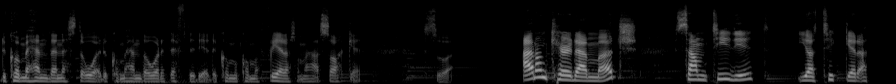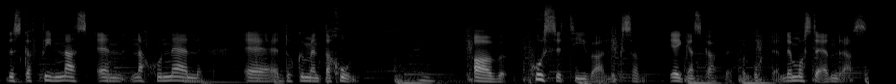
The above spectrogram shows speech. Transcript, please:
Det kommer hända nästa år, det kommer hända året efter det, det kommer komma flera sådana här saker. Så I don't care that much. Samtidigt, jag tycker att det ska finnas en nationell eh, dokumentation Mm. av positiva liksom, egenskaper från orten. Det måste ändras.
